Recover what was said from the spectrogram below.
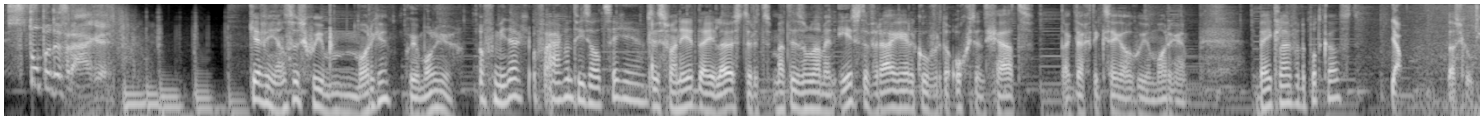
stoppen de vragen. Kevin Janssens, goedemorgen. Goedemorgen. Of middag of avond, wie zal het zeggen? Ja. Het is wanneer dat je luistert, maar het is omdat mijn eerste vraag eigenlijk over de ochtend gaat. Dat ik dacht, ik zeg al goedemorgen. Ben je klaar voor de podcast? Ja. Dat is goed.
